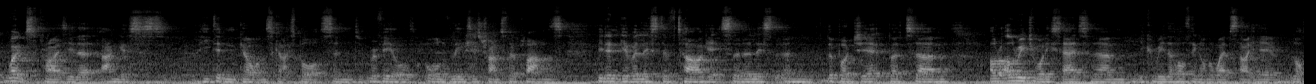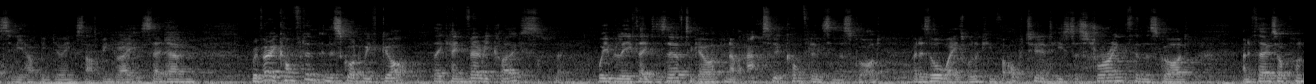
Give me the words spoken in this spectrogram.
it won't surprise you that Angus he didn't go on Sky Sports and reveal all of Leeds' transfer plans. He didn't give a list of targets and a list and the budget, but um, I'll, I'll read you what he said. Um, you can read the whole thing on the website here. Lots of you have been doing, so that's been great. He said, um, "We're very confident in the squad we've got. They came very close. We believe they deserve to go up and have absolute confidence in the squad. But as always, we're looking for opportunities to strengthen the squad." And if those opp-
